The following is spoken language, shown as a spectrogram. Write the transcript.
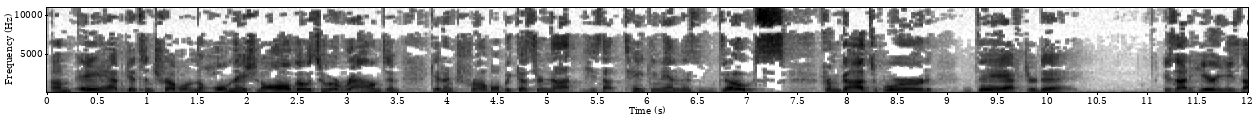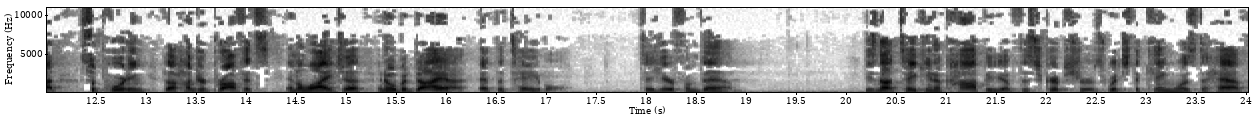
Um, Ahab gets in trouble, and the whole nation, all those who are around him, get in trouble because they're not. He's not taking in this dose from God's word day after day. He's not hearing. He's not supporting the hundred prophets and Elijah and Obadiah at the table to hear from them. He's not taking a copy of the scriptures, which the king was to have,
